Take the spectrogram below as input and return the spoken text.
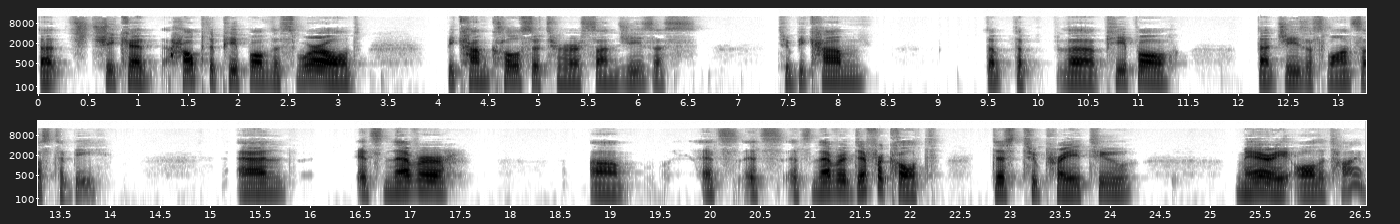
that she could help the people of this world become closer to her son Jesus, to become the the the people that Jesus wants us to be. And it's never um, it's it's it's never difficult just to pray to Mary all the time.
